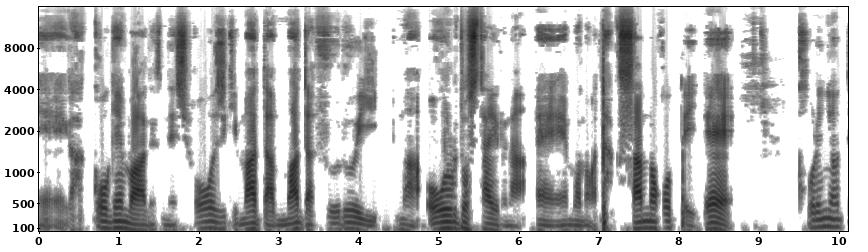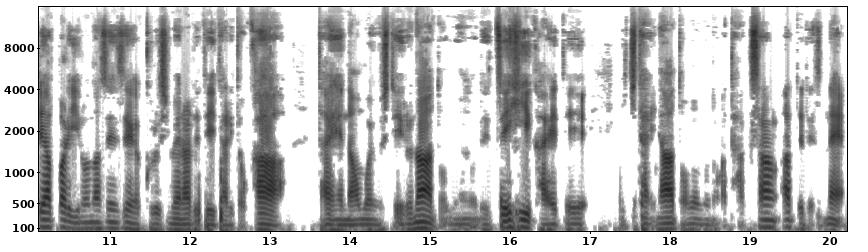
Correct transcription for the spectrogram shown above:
えー学校現場はですね、正直まだまだ古い、まあ、オールドスタイルな、えーものがたくさん残っていて、これによってやっぱりいろんな先生が苦しめられていたりとか、大変な思いをしているなと思うので、ぜひ変えていきたいなと思うものがたくさんあってですね、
